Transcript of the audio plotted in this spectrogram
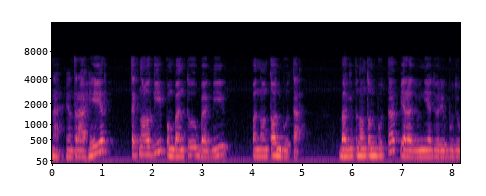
Nah, yang terakhir, teknologi pembantu bagi penonton buta. Bagi penonton buta, Piala Dunia 2022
